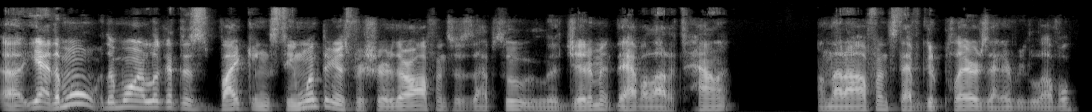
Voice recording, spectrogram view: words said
uh, yeah, the more the more I look at this Vikings team, one thing is for sure, their offense is absolutely legitimate. They have a lot of talent on that offense. They have good players at every level.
